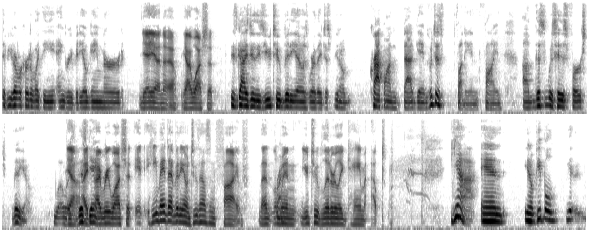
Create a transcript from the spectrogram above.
if you've ever heard of like the angry video game nerd Yeah, yeah, no, yeah. I watched it. these guys do these youtube videos where they just you know crap on bad games which is funny and fine um, this was his first video Yeah, this I, game I rewatched it. It he made that video in 2005. That Right. when YouTube literally came out. yeah and you know, people you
